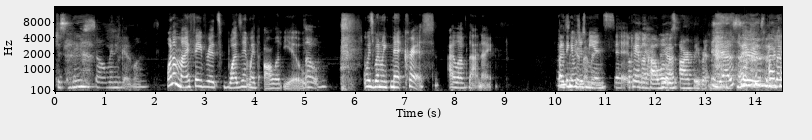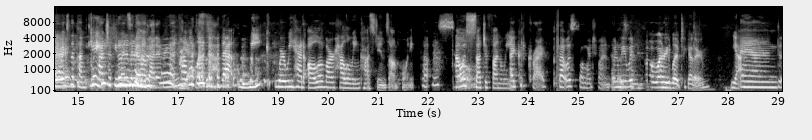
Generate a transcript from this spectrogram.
Just kidding. So many good ones. One of my favorites wasn't with all of you. Oh, It was when we met Chris. I loved that night. But That I think it was good just me and Sid. Okay, Yeah. McCall, what Yeah. was our favorite memory? yeah, seriously. When we went to the pumpkin Okay, patch a few no, no, months no, ago no. without everyone. Probably Yeah. that week where we had all of our Halloween costumes on point. That was That was such a fun week. I could cry. That was so much fun. That when we was would fun. Oh, when we lived together. yeah. and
